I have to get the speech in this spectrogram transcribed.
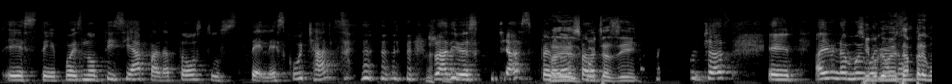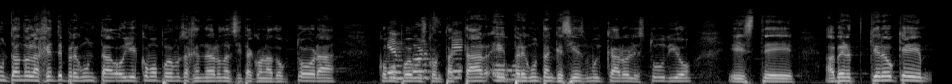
este, pues noticia para todos tus telescuchas, radio escuchas, perdón. Radio escuchas, sí escuchas. Eh, hay una muy Sí, porque me están preguntando, la gente pregunta, oye, ¿cómo podemos agendar una cita con la doctora? ¿Cómo podemos contactar? Eh, preguntan que si es muy caro el estudio. Este, a ver, creo que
